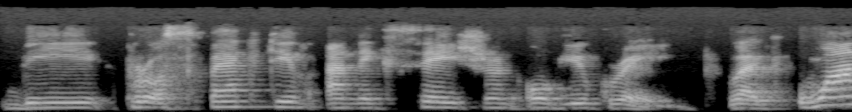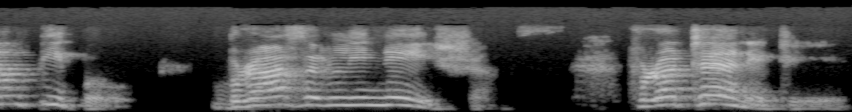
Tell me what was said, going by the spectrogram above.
the prospective annexation of Ukraine. Like one people, brotherly nations, fraternity,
